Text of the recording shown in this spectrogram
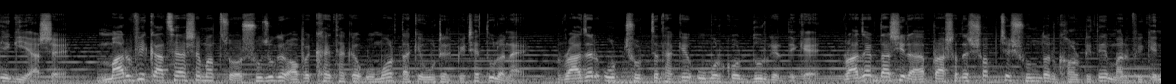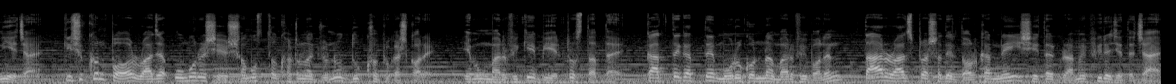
এগিয়ে আসে। মার্ভি কাছে আসা মাত্র, সুযোগের অপেক্ষায় থাকা উমর, তাকে উটের পিঠে তুলে নেয়। রাজার উট ছুটতে থাকে উমরকোট দুর্গের দিকে। রাজার দাসীরা প্রাসাদের সবচেয়ে সুন্দর ঘরটিতে মার্ভিকে নিয়ে যায়। কিছুক্ষণ পর রাজা উমর এসে সমস্ত ঘটনার জন্য দুঃখ প্রকাশ করে এবং মার্ভিকে বিয়ের প্রস্তাব দেয়। কাঁদতে কাঁদতে মরুকন্যা মার্ভি বলেন, তার রাজপ্রাসাদের দরকার নেই, সে তার গ্রামে ফিরে যেতে চায়।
